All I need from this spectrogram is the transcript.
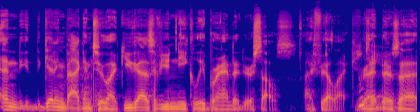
and getting back into like, you guys have uniquely branded yourselves. I feel like, Thank right? you. There's a,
